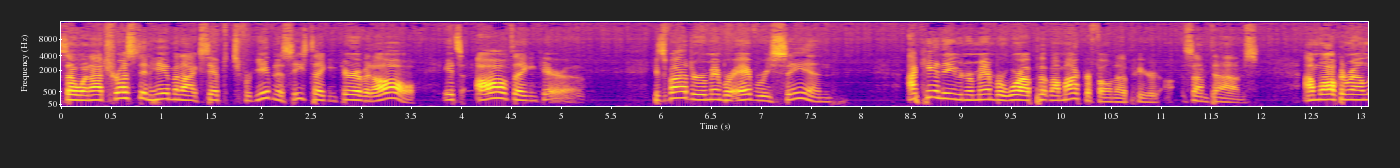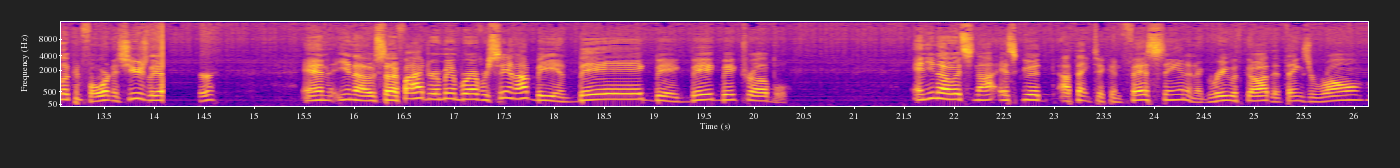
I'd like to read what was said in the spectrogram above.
So when I trust in Him and I accept His forgiveness, He's taking care of it all. It's all taken care of. Because if I had to remember every sin, I can't even remember where I put my microphone up here sometimes. I'm walking around looking for it, and it's usually up here. And, you know, so if I had to remember every sin, I'd be in big, big, big, big trouble. And you know, it's not it's good I think to confess sin and agree with God that things are wrong.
